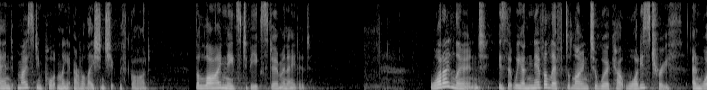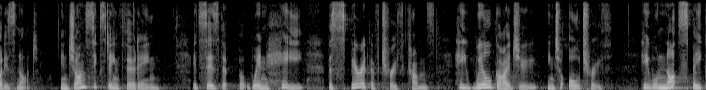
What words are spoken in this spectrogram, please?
and most importantly, our relationship with God. The lie needs to be exterminated. What I learned is that we are never left alone to work out what is truth and what is not. In John 16 13, it says that, but when He, the Spirit of truth, comes, He will guide you into all truth. He will not speak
